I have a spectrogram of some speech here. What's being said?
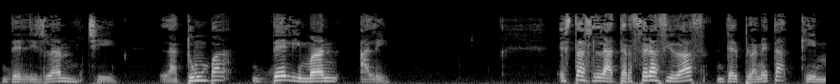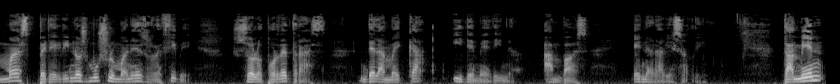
del Islam chi, la tumba del imán Ali. Esta es la tercera ciudad del planeta que más peregrinos musulmanes recibe, solo por detrás de la Meca y de Medina, ambas en Arabia Saudí. También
